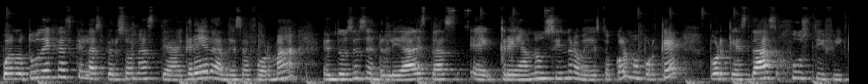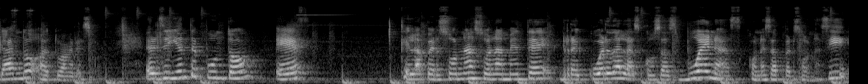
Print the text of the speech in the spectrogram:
cuando tú dejas que las personas te agredan de esa forma, entonces en realidad estás eh, creando un síndrome de Estocolmo. ¿Por qué? Porque estás justificando a tu agresor. El siguiente punto es que la persona solamente recuerda las cosas buenas con esa persona, ¿sí?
